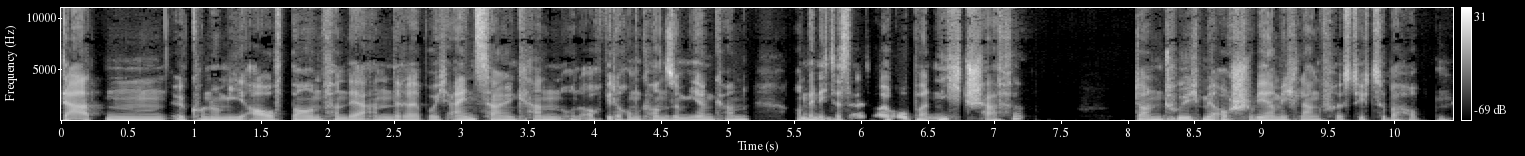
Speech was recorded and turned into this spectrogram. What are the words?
Datenökonomie aufbauen, von der andere, wo ich einzahlen kann und auch wiederum konsumieren kann. Und wenn ich mhm. das als Europa nicht schaffe, dann tue ich mir auch schwer, mich langfristig zu behaupten.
